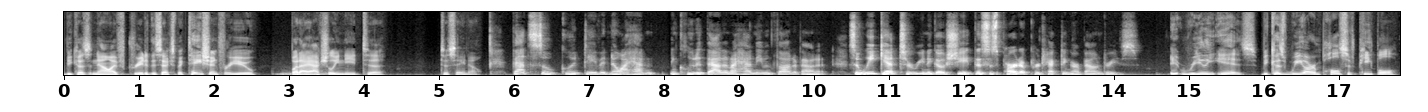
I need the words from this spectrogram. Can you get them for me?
because now I've created this expectation for you, but I actually need to to say no. That's so good, David. No, I hadn't included that and I hadn't even thought about it. So we get to renegotiate. This is part of protecting our boundaries. It really is because we are impulsive people,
